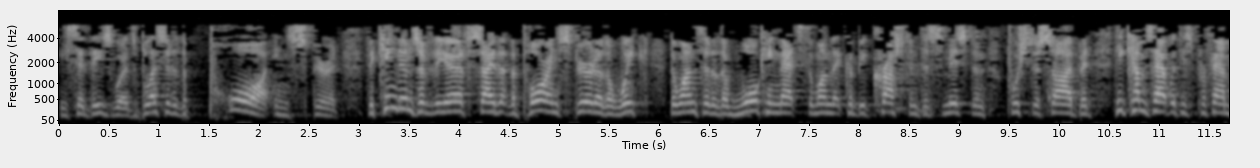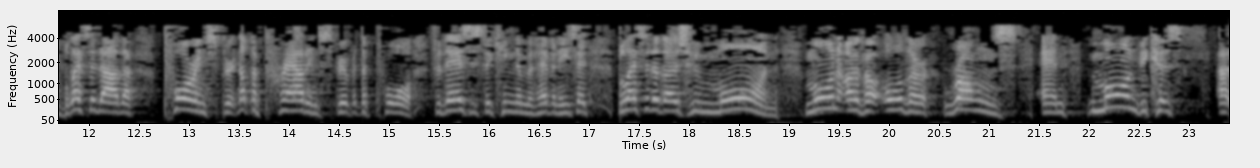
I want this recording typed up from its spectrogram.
He said these words Blessed are the poor in spirit. The kingdoms of the earth say that the poor in spirit are the weak, the ones that are the walking mats, the one that could be crushed and dismissed and pushed aside. But he comes out with this profound Blessed are the poor in spirit, not the proud in spirit, but the poor, for theirs is the kingdom of heaven. He said, Blessed are those who mourn, mourn over all the wrongs, and mourn because uh,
